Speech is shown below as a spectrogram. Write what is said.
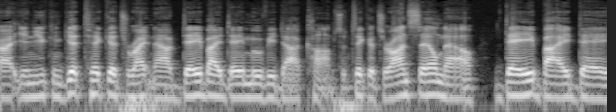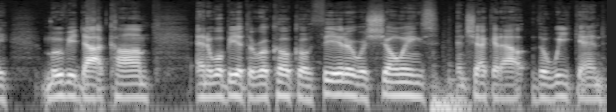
Right, and you can get tickets right now, daybydaymovie.com. So tickets are on sale now, daybydaymovie.com. And it will be at the Rococo Theater with showings, and check it out the weekend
